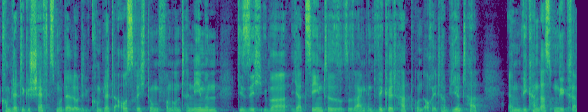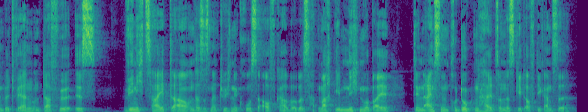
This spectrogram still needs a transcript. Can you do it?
komplette Geschäftsmodelle oder die komplette Ausrichtung von Unternehmen, die sich über Jahrzehnte sozusagen entwickelt hat und auch etabliert hat, ähm, wie kann das umgekrempelt werden? Und dafür ist wenig Zeit da und das ist natürlich eine große Aufgabe. Aber es macht eben nicht nur bei den einzelnen Produkten halt, sondern es geht auf die ganze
